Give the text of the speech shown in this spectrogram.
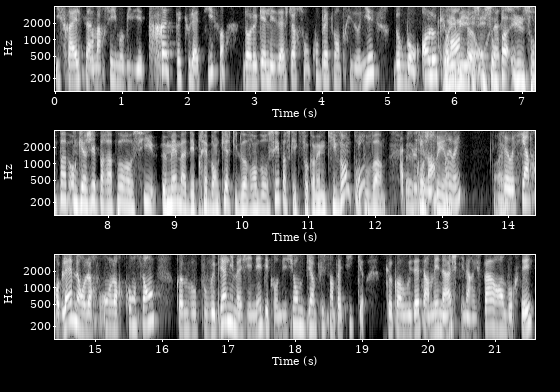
Israël, c'est un marché immobilier très spéculatif dans lequel les acheteurs sont complètement prisonniers. Donc bon, en l'occurrence, oui, mais ils, sont pas, ils ne sont pas engagés par rapport aussi eux-mêmes à des prêts bancaires qu'ils doivent rembourser parce qu'il faut quand même qu'ils vendent pour pouvoir euh, construire. Oui, C'est aussi un problème et on leur, on leur consent, comme vous pouvez bien l'imaginer, des conditions bien plus sympathiques que quand vous êtes un ménage qui n'arrive pas à rembourser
